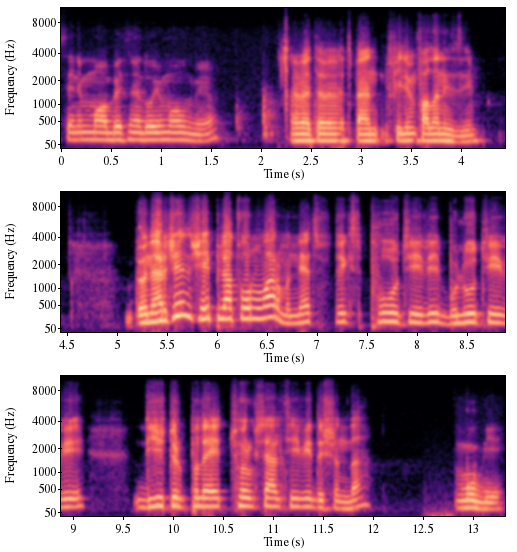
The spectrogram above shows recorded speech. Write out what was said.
Senin muhabbetine doyum olmuyor. Evet evet ben film falan izleyeyim. Önereceğin şey platformu var mı? Netflix, Poo TV, Blue TV, Dijitürk Play, Turkcell TV dışında. Mubi.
